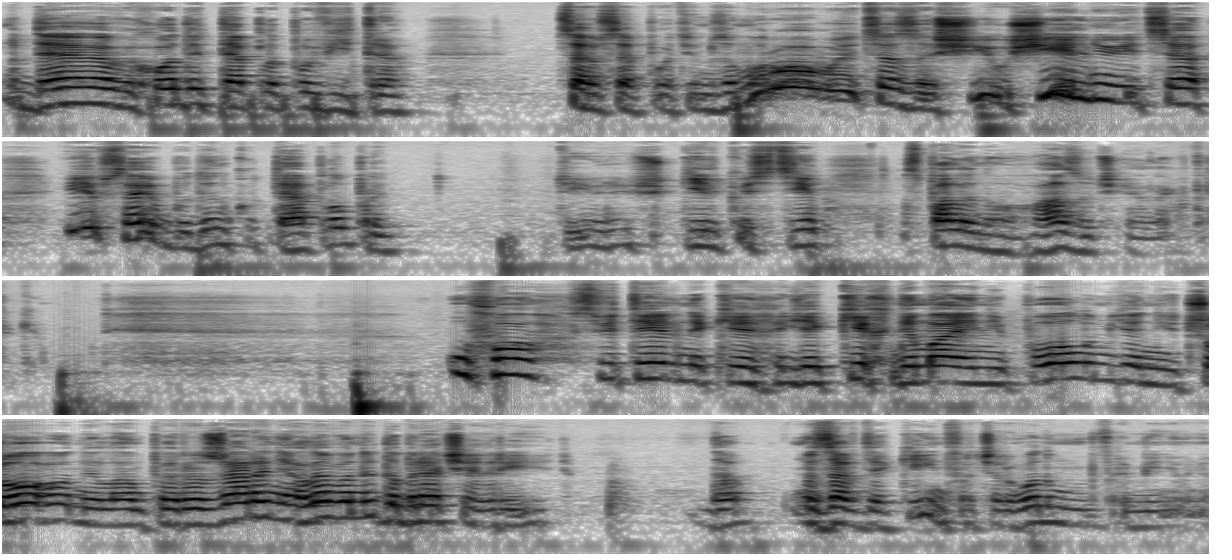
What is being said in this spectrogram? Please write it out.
де виходить тепле повітря. Це все потім замуровується, ущільнюється, і все в будинку тепло при тій кількості спаленого газу чи електрики. УФО світильники, яких немає ні полум'я, нічого, ні лампи розжарення, але вони добряче гріють. Да? Завдяки інфрачервоному випромінюванню.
